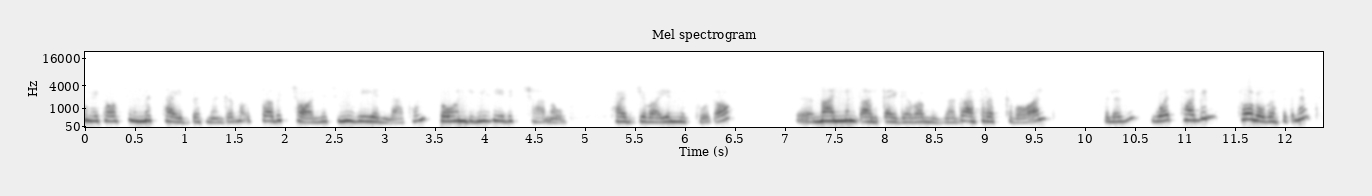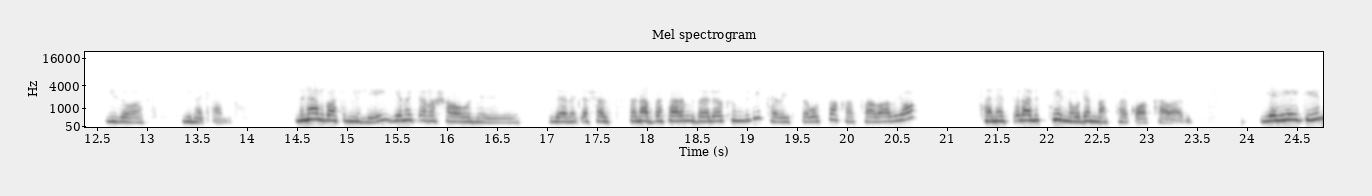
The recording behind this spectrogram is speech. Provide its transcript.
ሁኔታዎችን የምታይበት መንገድ ነው። እሷ ብቻዋን ነች፣ ሚዜ የላትም። በወንድ ሚዜ ብቻ ነው ታጅባ የምትወጣው። ማንም ጣልቃ አይገባም። እዛ ጋር አስረክበዋል። ስለዚህ ወጥታ ግን ቶሎ በፍጥነት ይዘዋት ይመጣሉ። ምናልባትም ይሄ የመጨረሻውን ለመጨረሻ ልትሰናበት አይደል? በዕለቱ እንግዲህ ከቤተሰቦቿ ከአካባቢዋ ተነጥላ ልትሄድ ነው ወደማታውቀው አካባቢ። ይሄ ግን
